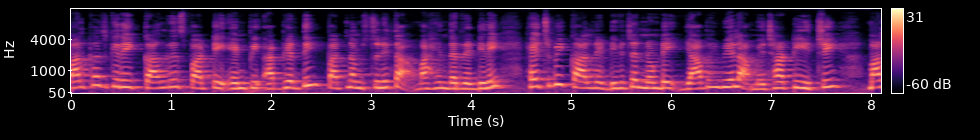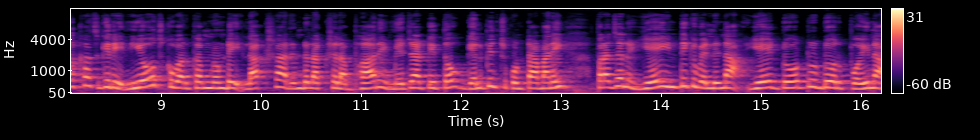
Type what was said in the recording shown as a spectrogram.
మల్కాజ్గిరి కాంగ్రెస్ పార్టీ ఎంపీ అభ్యర్థి పట్నం సునీత మహేందర్ రెడ్డిని హెచ్బి కాలనీ డివిజన్ నుండి యాభై వేల మెజార్టీ ఇచ్చి మల్కాజ్గిరి నియోజకవర్గం నుండి లక్ష రెండు లక్షల భారీ మెజార్టీతో గెలిపించుకుంటామని ప్రజలు ఏ ఇంటికి వెళ్ళినా ఏ డోర్ టు డోర్ పోయినా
